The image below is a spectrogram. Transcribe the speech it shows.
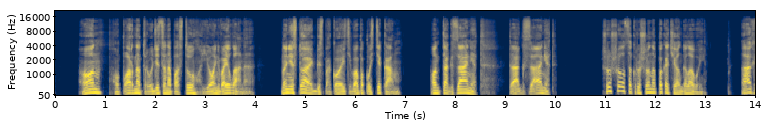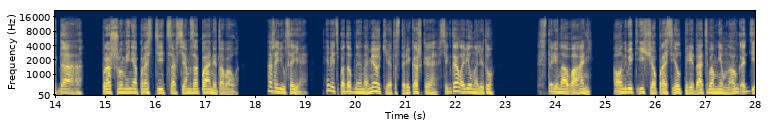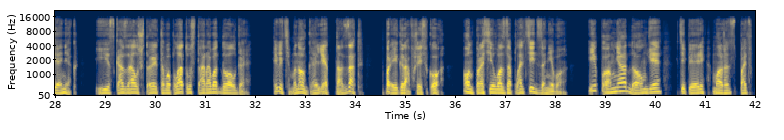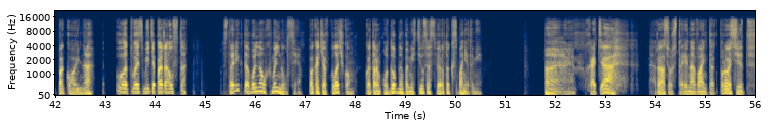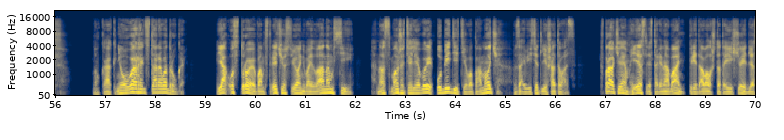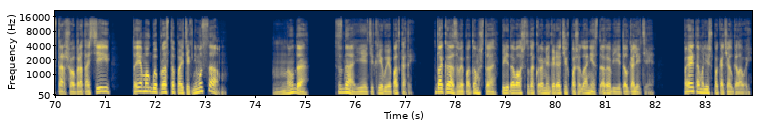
Он упорно трудится на посту Юань Вайлана. Но не стоит беспокоить его по пустякам. Он так занят, так занят. Шушел сокрушенно покачал головой. «Ах да, прошу меня простить, совсем запамятовал оживился я. Ведь подобные намеки эта старикашка всегда ловил на лету. «Старина Вань, он ведь еще просил передать вам немного денег и сказал, что это в оплату старого долга. Ведь много лет назад, проигравшись в Го, он просил вас заплатить за него. И, помня о долге, теперь может спать спокойно. Вот возьмите, пожалуйста». Старик довольно ухмыльнулся, покачав кулачком в котором удобно поместился сверток с монетами. «Хотя, раз уж старина Вань так просит, ну как не уважить старого друга? Я устрою вам встречу с Юань Вайланом Си, но сможете ли вы убедить его помочь, зависит лишь от вас. Впрочем, если старина Вань передавал что-то еще и для старшего брата Си, то я мог бы просто пойти к нему сам. Ну да, знаю я эти кривые подкаты доказывая потом, что передавал что-то кроме горячих пожеланий здоровья и долголетия. Поэтому лишь покачал головой.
